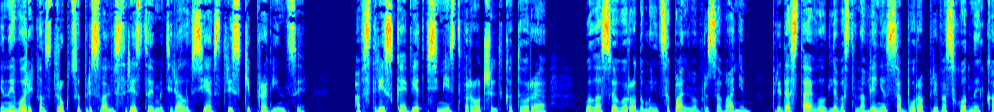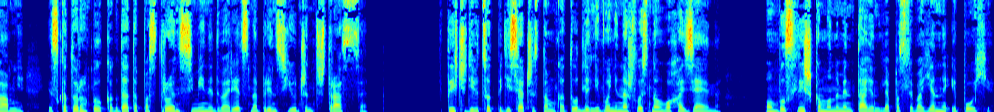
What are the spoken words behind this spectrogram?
и на его реконструкцию прислали средства и материалы все австрийские провинции. Австрийская ветвь семейства Ротшильд, которая была своего рода муниципальным образованием, предоставила для восстановления собора превосходные камни, из которых был когда-то построен семейный дворец на принц Юджин Штрассе. В 1956 году для него не нашлось нового хозяина. Он был слишком монументален для послевоенной эпохи.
